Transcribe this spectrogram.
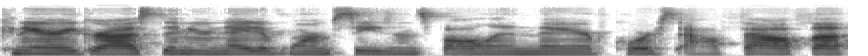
Canary grass, then your native warm seasons fall in there. Of course, alfalfa.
